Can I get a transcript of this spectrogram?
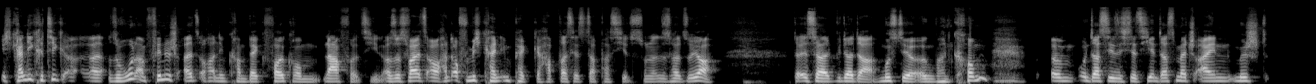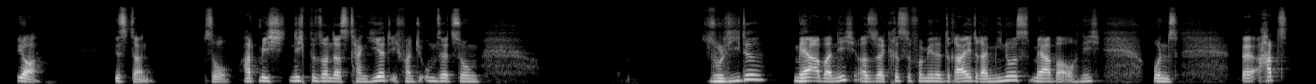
ich kann die Kritik äh, sowohl am Finish als auch an dem Comeback vollkommen nachvollziehen. Also es war jetzt auch, hat auch für mich keinen Impact gehabt, was jetzt da passiert ist, sondern es ist halt so, ja, da ist er halt wieder da. Musste ja irgendwann kommen. Ähm, und dass sie sich jetzt hier in das Match einmischt, ja, ist dann so. Hat mich nicht besonders tangiert. Ich fand die Umsetzung solide, mehr aber nicht. Also da kriegst du von mir eine 3, 3 minus, mehr aber auch nicht. Und äh, hat,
